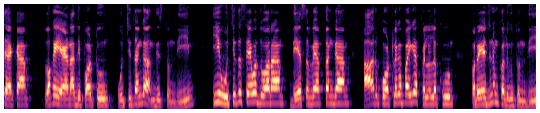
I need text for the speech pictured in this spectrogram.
శాఖ ఒక ఏడాది పాటు ఉచితంగా అందిస్తుంది. ఈ ఉచిత సేవ ద్వారా దేశవ్యాప్తంగా ఆరు కోట్లకు పైగా పిల్లలకు ప్రయోజనం కలుగుతుంది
